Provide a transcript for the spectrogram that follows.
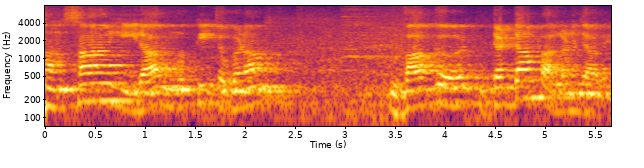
ਹੰਸਾਂ ਹੀਰਾ ਮੋਤੀ ਚੁਗਣਾ, ਵਗ ਡੱਡਾ ਭਾਲਣ ਜਾਵੇ।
